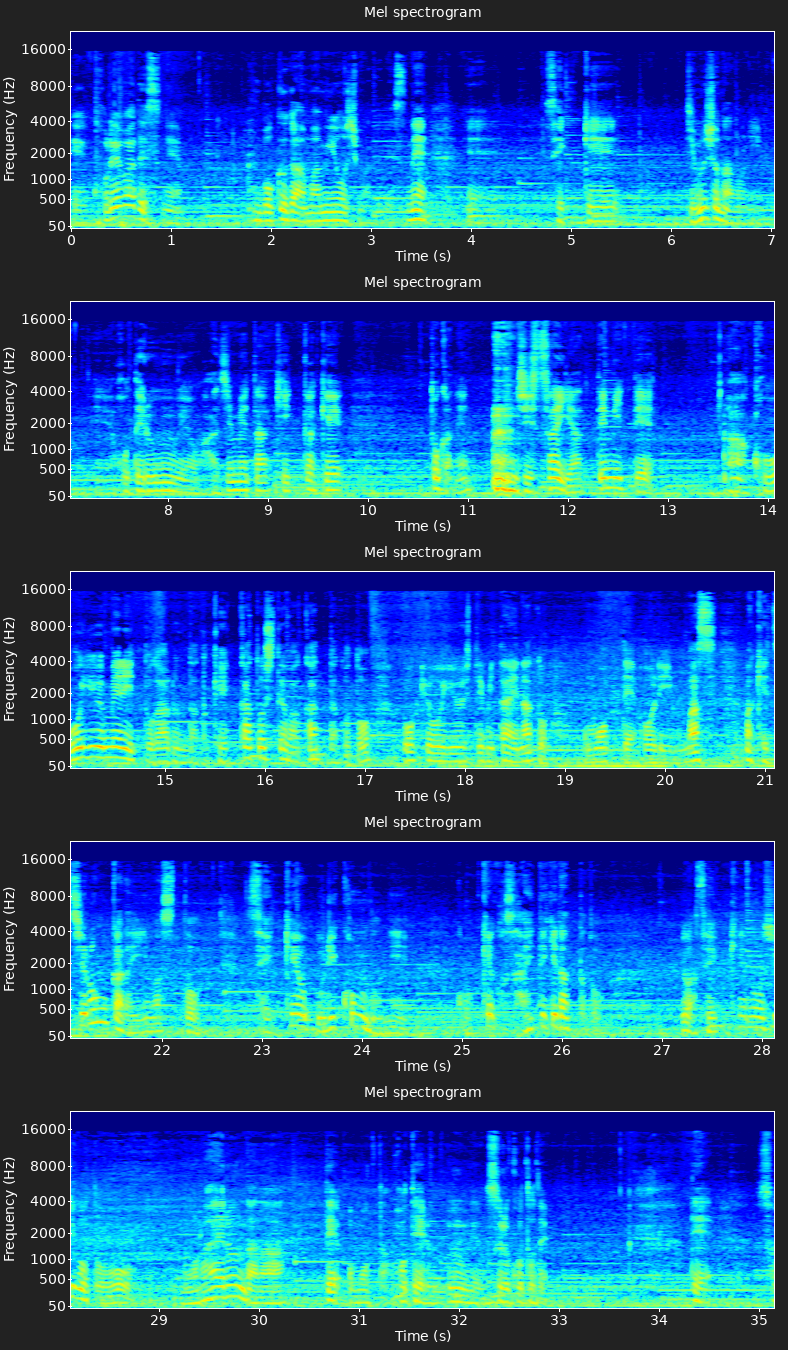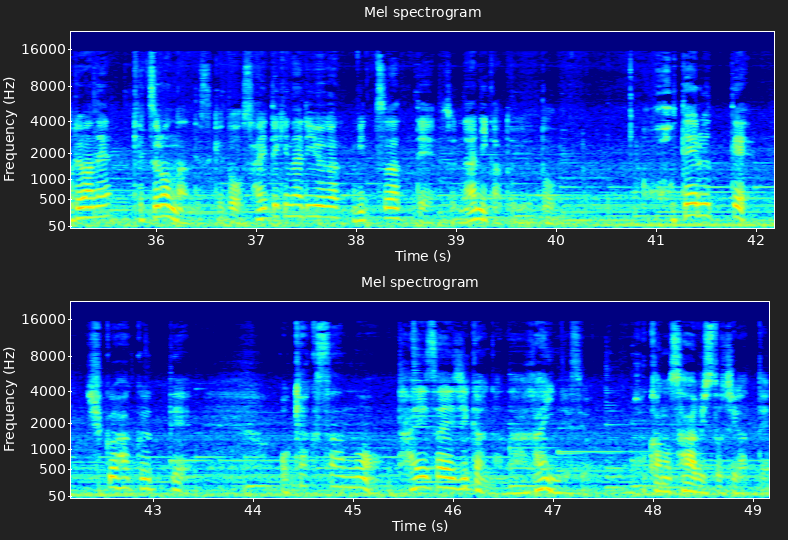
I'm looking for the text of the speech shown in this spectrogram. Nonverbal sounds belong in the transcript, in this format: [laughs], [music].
えー、これはですね僕が奄美大島でですね、えー、設計事務所なのに、え、ホテル運営を始めたきっかけとかね [clears throat] 実際やってみてああこういうメリットがあるんだと結果として分かったことを共有してみたいなと思っております、まあ、結論から言いますと設計を売り込むのにこう結構最適だったと。要は設計のお仕事をもらえるんだなって思ったホテル運営をすることで。でそれはね結論なんですけど最適な理由が3つあってそれ何かというとホテルって宿泊ってお客さんの滞在時間が長いんですよ。他のサービスと違って。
